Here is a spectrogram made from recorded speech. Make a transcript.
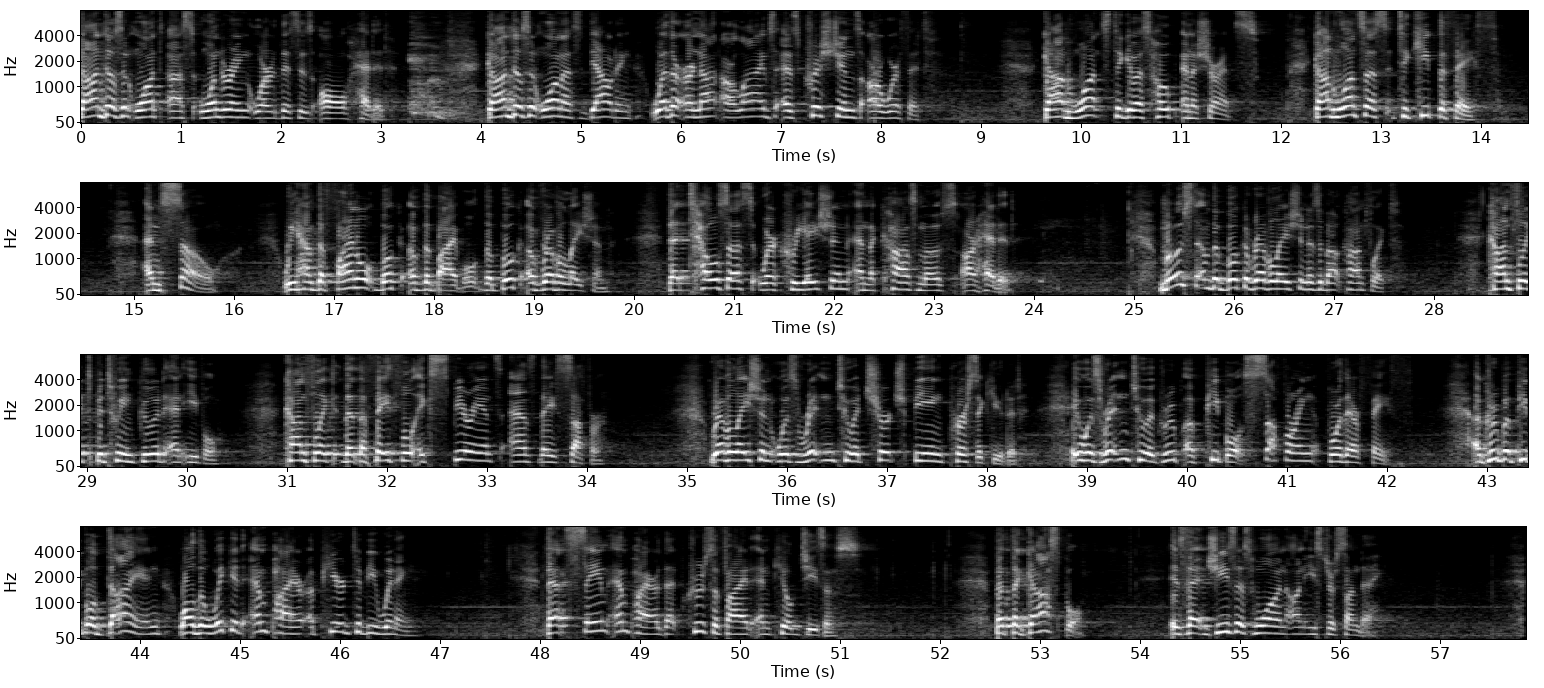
God doesn't want us wondering where this is all headed. God doesn't want us doubting whether or not our lives as Christians are worth it. God wants to give us hope and assurance. God wants us to keep the faith. And so, we have the final book of the Bible, the book of Revelation, that tells us where creation and the cosmos are headed. Most of the book of Revelation is about conflict conflict between good and evil conflict that the faithful experience as they suffer. Revelation was written to a church being persecuted. It was written to a group of people suffering for their faith, a group of people dying while the wicked empire appeared to be winning. That same empire that crucified and killed Jesus. But the gospel is that Jesus won on Easter Sunday.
